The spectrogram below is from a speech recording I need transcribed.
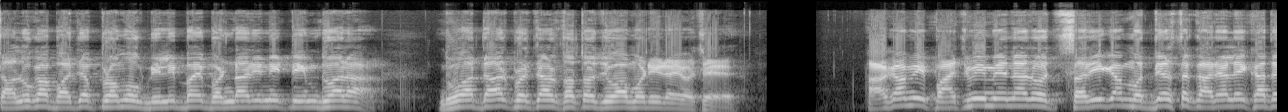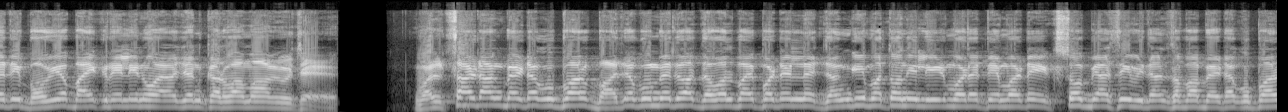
તાલુકા ભાજપ પ્રમુખ દિલીપભાઈ ભંડારીની ટીમ દ્વારા ધુઆધાર પ્રચાર થતો જોવા મળી રહ્યો છે. આગામી પાંચમી મેના રોજ સરીગામ મધ્યસ્થ કાર્યાલય ખાતેથી ભવ્ય બાઇક રેલીનું આયોજન કરવામાં આવ્યું છે. વલસાડ ડાંગ બેઠક ઉપર ભાજપ ઉમેદવાર ધવલભાઈ પટેલને જંગી મતોની લીડ મળે તે માટે એકસો બ્યાસી વિધાનસભા બેઠક ઉપર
